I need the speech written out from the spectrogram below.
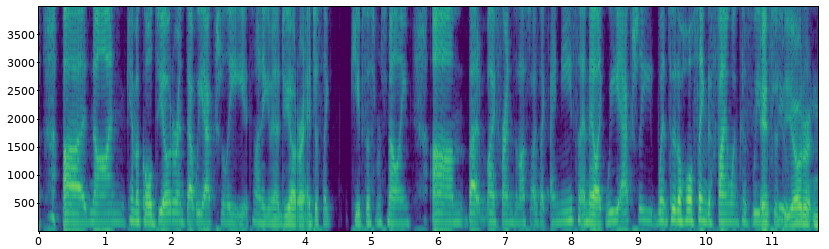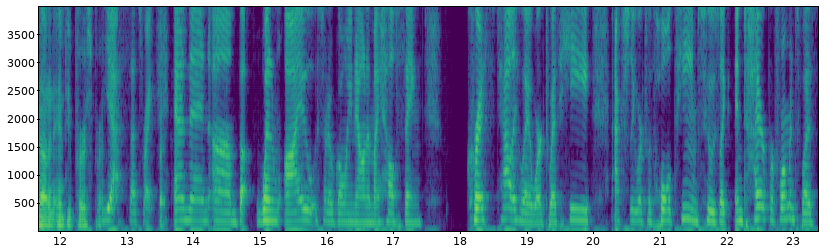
uh non-chemical deodorant that we actually. It's not even a deodorant. It just like keeps us from smelling. Um, but my friends in Australia, I was like, I need some, and they're like, we actually went through the whole thing to find one because we. it's a deodorant, not an antiperspirant." Yes, that's right. Right. And then, um, but when I started going down in my health thing, Chris Talley, who I worked with, he actually worked with whole teams whose like entire performance was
